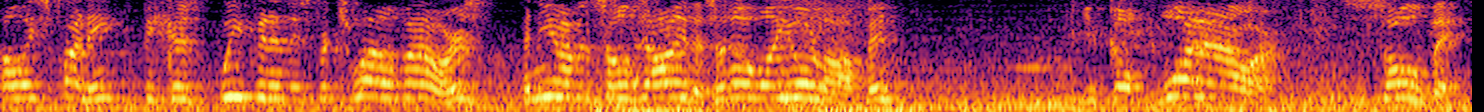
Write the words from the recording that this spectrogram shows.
Oh, it's funny because we've been at this for 12 hours and you haven't solved it either, so I don't know why you're laughing. You've got one hour. Solve it.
